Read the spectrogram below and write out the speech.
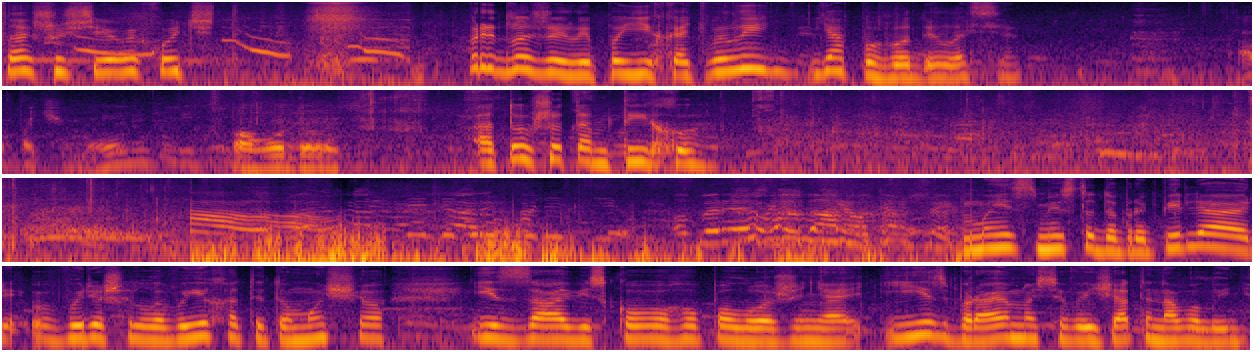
Так що ще ви хочете? Предложили поїхати в Волинь, я погодилася. А почему погодилась? А то, що там тихо. Ми з міста Добропілля вирішили виїхати, тому що із-за військового положення і збираємося виїжджати на Волинь.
